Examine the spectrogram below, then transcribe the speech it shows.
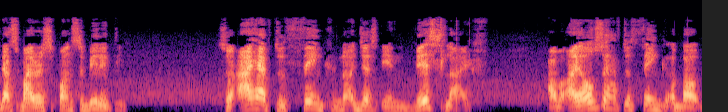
That's my responsibility. So I have to think not just in this life. I also have to think about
